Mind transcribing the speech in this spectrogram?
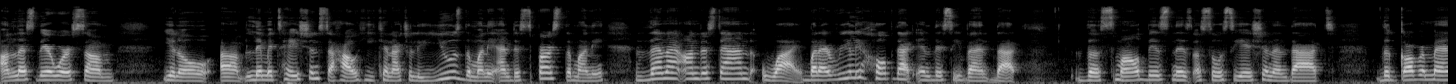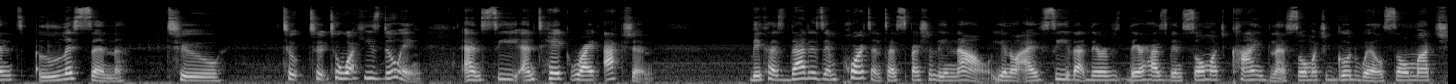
Unless there were some you know um, limitations to how he can actually use the money and disperse the money then i understand why. But i really hope that in this event that the small business association and that the government listen to to to, to what he's doing and see and take right action. Because that is important especially now. You know i see that there there has been so much kindness so much goodwill so much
